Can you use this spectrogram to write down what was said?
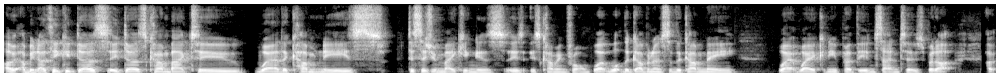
I, I mean, I think it does. It does come back to where the company's decision making is, is is coming from. What what the governance of the company, where where can you put the incentives? But I,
